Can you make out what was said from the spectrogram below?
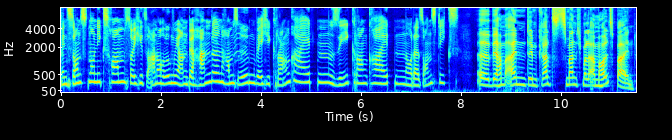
Wenn sie sonst noch nichts haben, soll ich jetzt auch noch irgendwie an behandeln? Haben sie irgendwelche Krankheiten, Seekrankheiten oder sonstiges? äh, wir haben einen, dem kratzt manchmal am Holzbein.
